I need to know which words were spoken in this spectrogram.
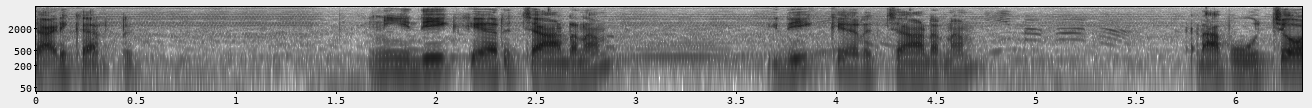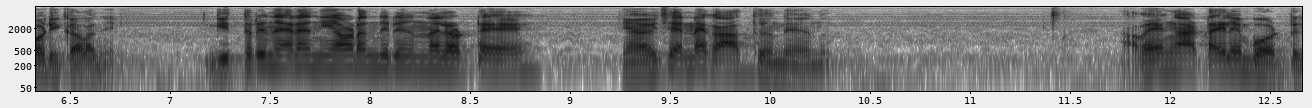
ചാടിക്കയറട്ട് ഇനി ഇതി കയറി ചാടണം. ഇതി കയറി ചാടണം. എടാ പൂച്ച ഓടിക്കളഞ്ഞ്. ഇത്രയും നേരം നീ അവിടെ എന്തിനു നിന്നലോട്ടെ? ഞാൻ ചോദിച്ചാൽ എന്നെ കാത്തു നിന്നേന്ന്. അവ എങ്ങാട്ടായാലും പോട്ട്.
